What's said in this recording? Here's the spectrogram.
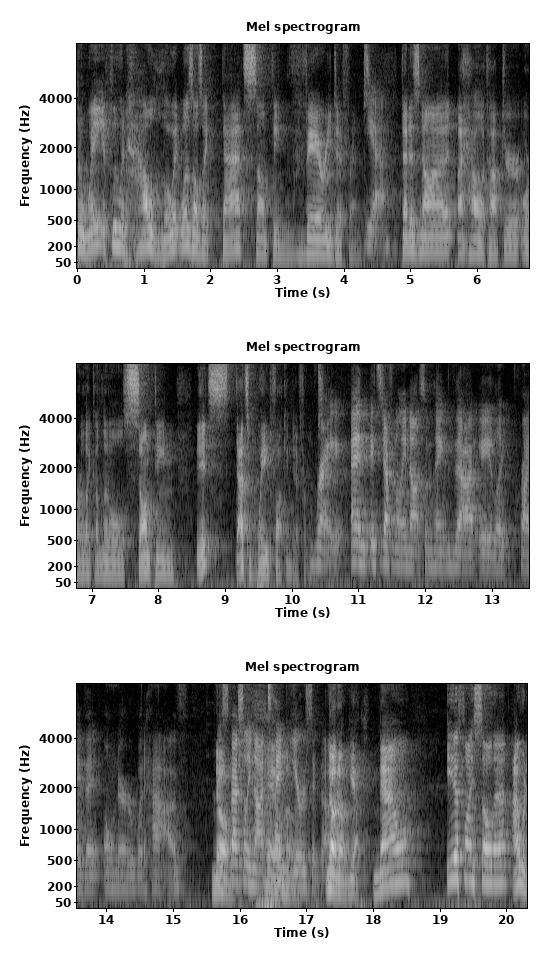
the way it flew and how low it was, I was like, that's something very different. Yeah. That is not a helicopter or like a little something. It's that's way fucking different. Right. And it's definitely not something that a like private owner would have. No, Especially not hell 10 no. years ago. No, no, yeah. Now, if I saw that, I would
